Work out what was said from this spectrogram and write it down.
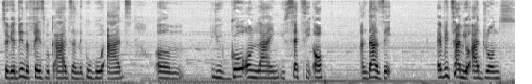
So if you're doing the Facebook ads and the Google ads, um, you go online, you set it up, and that's it. Every time your ad runs,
